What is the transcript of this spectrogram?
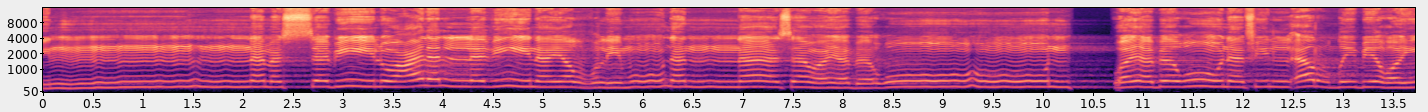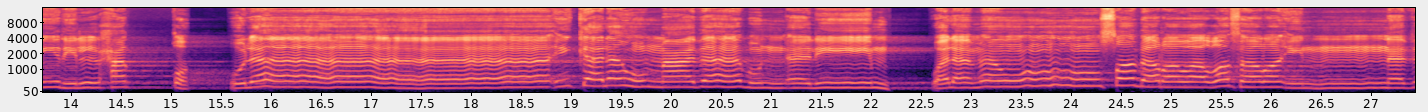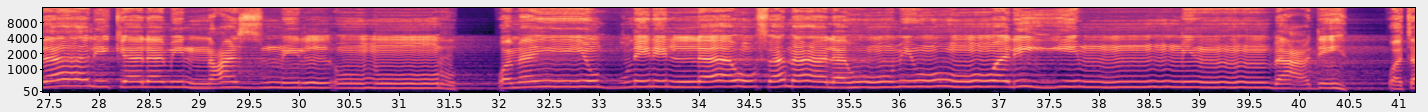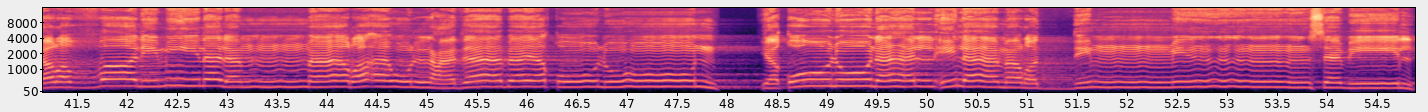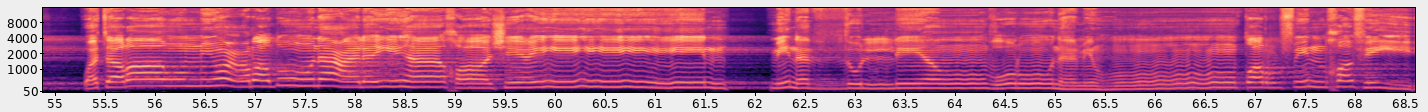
إنما السبيل على الذين يظلمون الناس ويبغون ويبغون في الأرض بغير الحق. أولئك لهم عذاب أليم. ولمن صبر وغفر إن ذلك لمن عزم الأمور ومن يضلل الله فما له من ولي من بعده وترى الظالمين لما رأوا العذاب يقولون يقولون هل إلى مرد من سبيل وتراهم يعرضون عليها خاشعين من الذل ينظرون من طرف خفي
